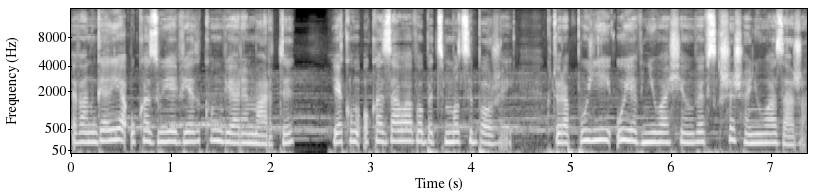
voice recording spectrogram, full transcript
Ewangelia ukazuje wielką wiarę Marty, jaką okazała wobec mocy Bożej, która później ujawniła się we wskrzeszeniu Łazarza.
